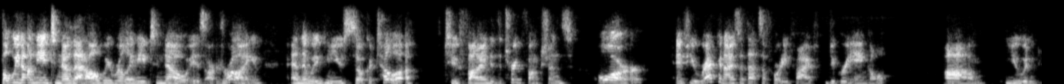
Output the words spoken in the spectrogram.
But we don't need to know that. All we really need to know is our drawing, and then we can use SOHCAHTOA to find the trig functions, or if you recognize that that's a 45 degree angle, um, you would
